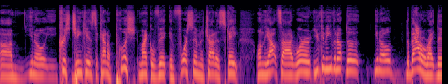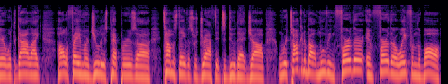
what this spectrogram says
um, you know, Kris Jenkins to kind of push Michael Vick and force him to try to escape on the outside where you can even up the, you know, the battle right there with the guy like Hall of Famer Julius Peppers. Uh, Thomas Davis was drafted to do that job. We're talking about moving further and further away from the ball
